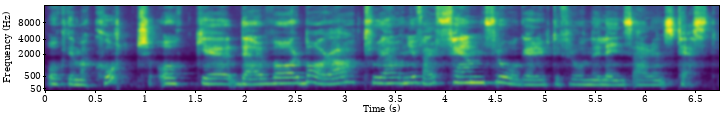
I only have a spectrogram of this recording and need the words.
och den var kort och eh, där var bara, tror jag, ungefär fem frågor utifrån Elaines Arons test.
